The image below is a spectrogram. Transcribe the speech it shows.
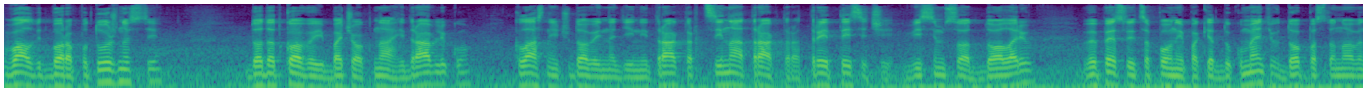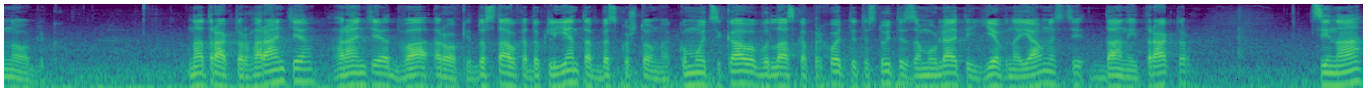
Вал відбору потужності, додатковий бачок на гідравліку. Класний чудовий надійний трактор. Ціна трактора 3800 доларів. Виписується повний пакет документів до постанови на облік. На трактор гарантія. Гарантія 2 роки. Доставка до клієнта безкоштовна. Кому цікаво, будь ласка, приходьте, тестуйте, замовляйте. Є в наявності даний трактор. Ціна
